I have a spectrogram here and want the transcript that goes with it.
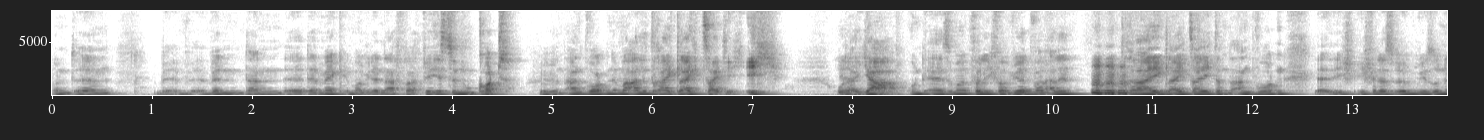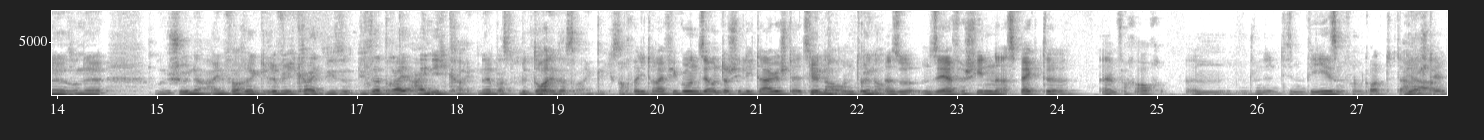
Und ähm, wenn dann äh, der Mac immer wieder nachfragt, wer ist denn nun Gott? Mhm. Dann antworten immer alle drei gleichzeitig, ich oder ja. Und er ist immer völlig verwirrt, weil alle drei gleichzeitig dann antworten. Äh, Ich, ich finde das irgendwie so eine, so eine so eine schöne, einfache Griffigkeit diese, dieser Dreieinigkeit. Ne? Was bedeutet das eigentlich? Auch weil die drei Figuren sehr unterschiedlich dargestellt sind. Genau, und genau. also sehr verschiedene Aspekte einfach auch in diesem Wesen von Gott darstellen.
